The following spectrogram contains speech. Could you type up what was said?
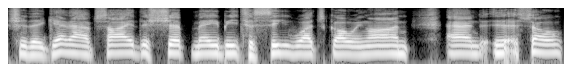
Should they get outside the ship maybe to see what's going on? And uh, so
